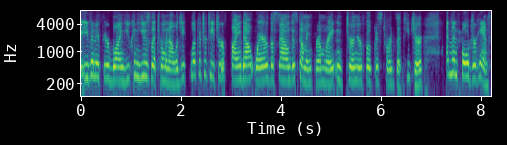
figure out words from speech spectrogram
Even if you're blind, you can use that terminology. Look at your teacher, find out where the sound is coming from, right? And turn your focus towards that teacher and then fold your hands.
